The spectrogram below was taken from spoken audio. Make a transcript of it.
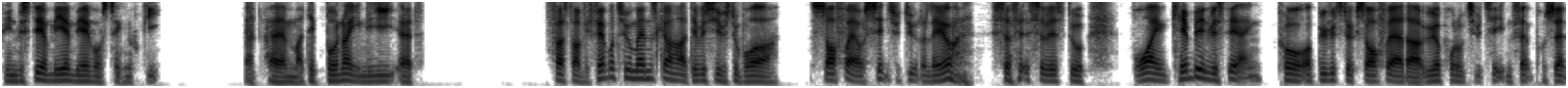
vi investerer mere og mere i vores teknologi. Ja. Øhm, og det bunder egentlig i, at først var vi 25 mennesker, og det vil sige, hvis du bruger software er jo sindssygt dyrt at lave, så, så hvis du bruger en kæmpe investering på at bygge et stykke software, der øger produktiviteten 5%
